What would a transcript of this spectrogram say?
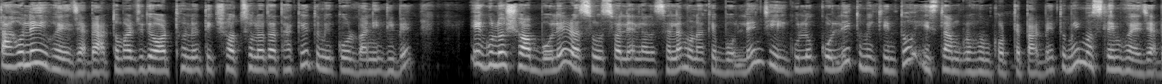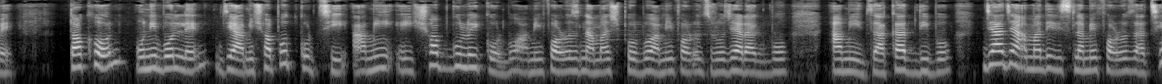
তাহলেই হয়ে যাবে। আর তোমার যদি অর্থনৈতিক সচ্ছলতা থাকে, তুমি কোরবানি দিবে। এগুলো সব বলে রাসুল সাল্লাহ সাল্লাম ওনাকে বললেন যে, এগুলো করলেই তুমি কিন্তু ইসলাম গ্রহণ করতে পারবে, তুমি মুসলিম হয়ে যাবে। তখন উনি বললেন যে, আমি শপথ করছি, আমি এই সবগুলোই করব। আমি ফরজ নামাজ পড়ব, আমি ফরজ রোজা রাখব, আমি জাকাত দিব। যা যা আমাদের ইসলামে ফরজ আছে,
